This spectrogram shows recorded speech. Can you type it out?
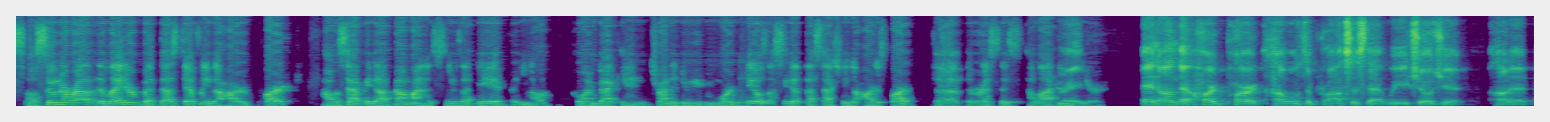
so sooner rather than later. But that's definitely the hard part. I was happy that I found mine as soon as I did, but you know going back and trying to do even more deals, I see that that's actually the hardest part. The the rest is a lot Great. easier. And on that hard part, how was the process that we showed you how to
